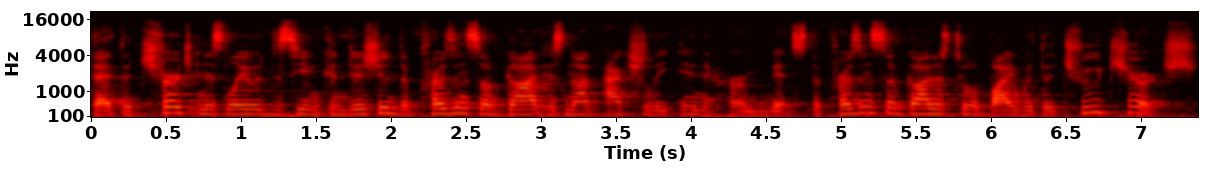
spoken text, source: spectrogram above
that the church in its Laodicean condition, the presence of God is not actually in her midst. The presence of God is to abide with the true church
